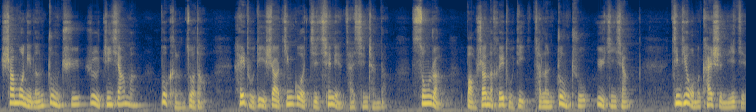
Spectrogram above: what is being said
沙漠里能种出郁金香吗？不可能做到。黑土地是要经过几千年才形成的，松软宝山的黑土地才能种出郁金香。今天我们开始理解，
